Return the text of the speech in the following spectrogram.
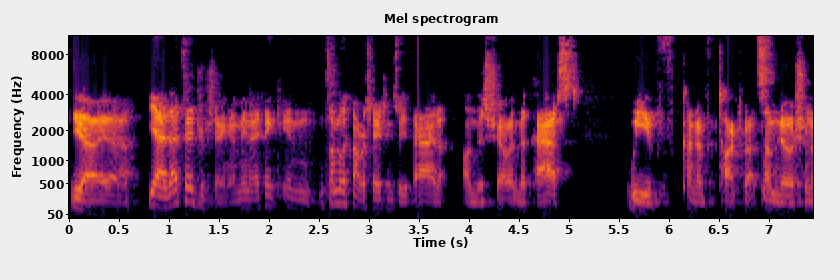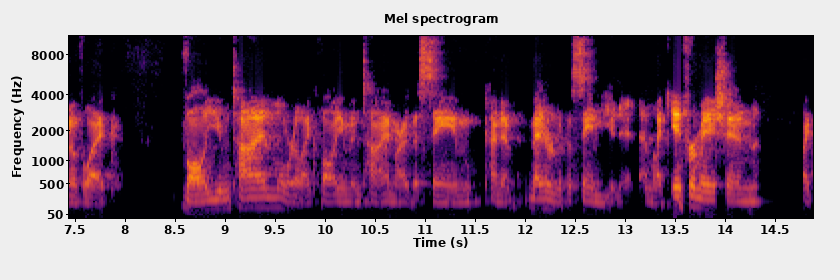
Yeah, yeah, yeah. That's interesting. I mean, I think in some of the conversations we've had on this show in the past, we've kind of talked about some notion of like volume time where like volume and time are the same kind of measured with the same unit and like information like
